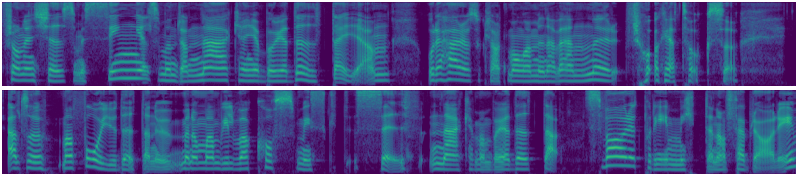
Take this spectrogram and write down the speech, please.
från en tjej som är singel som undrar när kan jag börja dejta igen? Och det här har såklart många av mina vänner frågat också. Alltså man får ju dejta nu, men om man vill vara kosmiskt safe, när kan man börja dejta? Svaret på det är i mitten av februari,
